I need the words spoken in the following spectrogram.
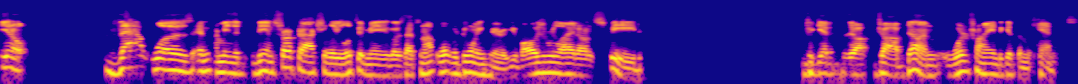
you know, that was, and I mean, the, the instructor actually looked at me and goes, That's not what we're doing here. You've always relied on speed to get the job done. We're trying to get the mechanics.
